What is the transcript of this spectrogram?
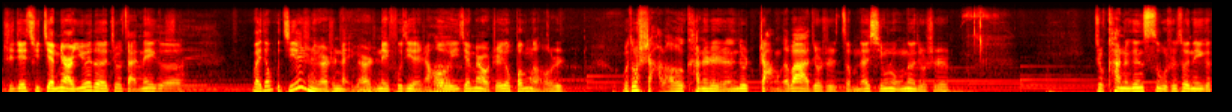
直接去见面约的，就在那个外交部街是那边是哪边是那附近，然后嗯一见面我直接就崩了，我说我都傻了，我看着这人就长得吧，就是怎么来形容呢？就是就看着跟四五十岁那个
